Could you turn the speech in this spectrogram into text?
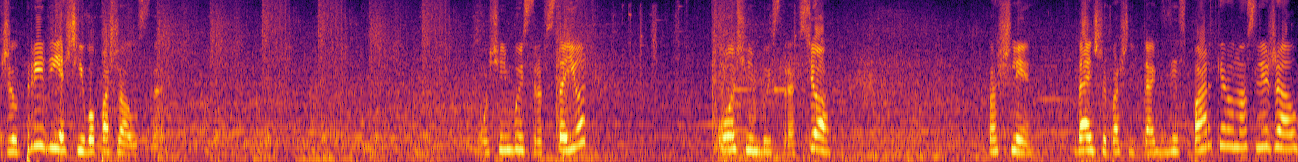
Джил, прирежь его, пожалуйста. Очень быстро встает. Очень быстро. Все. Пошли. Дальше пошли. Так, здесь Паркер у нас лежал.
